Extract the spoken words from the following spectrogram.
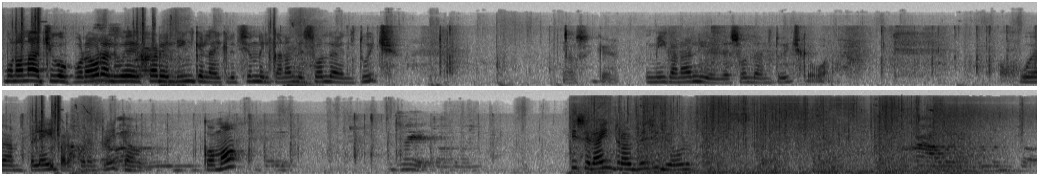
Bueno, nada chicos, por ahora les voy a dejar el link en la descripción del canal de Solda en Twitch. Así que mi canal y el de Solda en Twitch, que bueno. Juegan Play para jugar en Play. ¿Cómo? No sé, está bueno. Hice la intro al principio, boludo. Ah, bueno, no me gustaba.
